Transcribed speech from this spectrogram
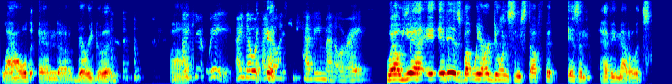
loud and uh, very good. Uh, I can't wait. I know. I know it's heavy metal, right? Well, yeah, it, it is, but we are doing some stuff that isn't heavy metal. It's,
